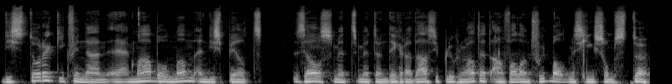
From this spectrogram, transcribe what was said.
die Stork, ik vind dat een eh, mabel man en die speelt zelfs met, met een degradatieploeg nog altijd aanvallend voetbal, misschien soms te.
